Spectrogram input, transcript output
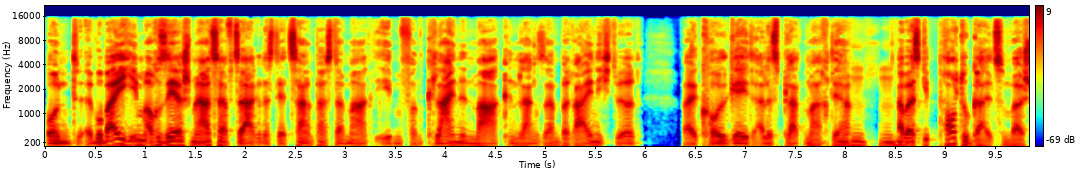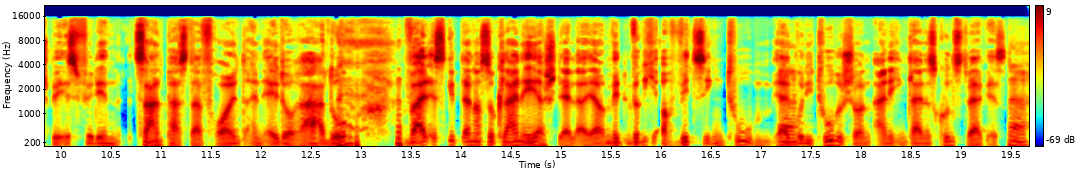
Und äh, wobei ich eben auch sehr schmerzhaft sage, dass der Zahnpastamarkt eben von kleinen Marken langsam bereinigt wird, weil Colgate alles platt macht, ja. Mhm, Aber es gibt Portugal zum Beispiel, ist für den Zahnpasta-Freund ein Eldorado, weil es gibt da noch so kleine Hersteller, ja, mit wirklich auch witzigen Tuben, ja, wo die Tube schon eigentlich ein kleines Kunstwerk ist. Ja.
